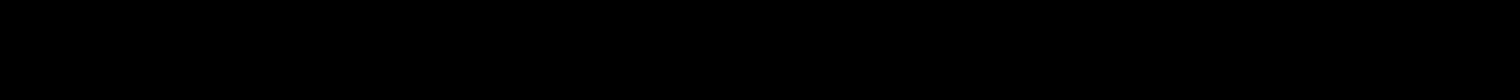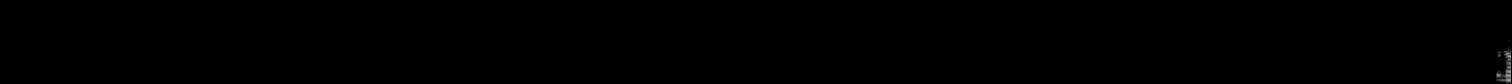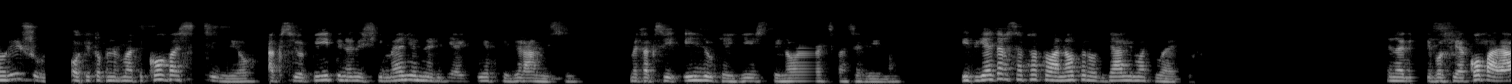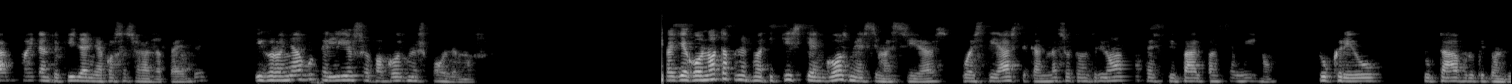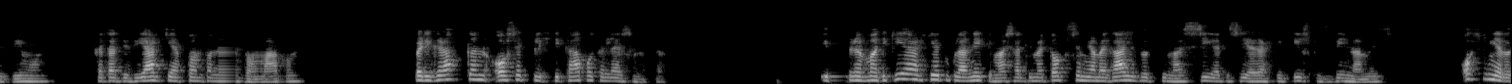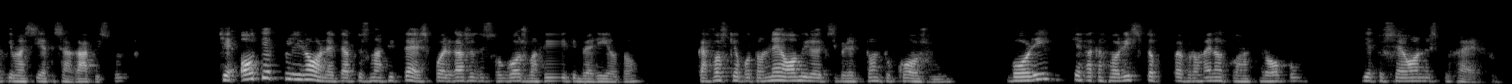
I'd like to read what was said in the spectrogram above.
Γνωρίζουμε ότι το πνευματικό βασίλειο αξιοποιεί την ενισχυμένη ενεργειακή ευθυγράμμιση μεταξύ ήλιου και γης στην ώρα της Πανσελίνου, ιδιαίτερα σε αυτό το ανώτερο διάλειμμα του έτους. Ένα εντυπωσιακό παράδειγμα ήταν το 1945, η χρονιά που τελείωσε ο Παγκόσμιος Πόλεμος. Τα γεγονότα πνευματικής και εγκόσμιας σημασίας που εστιάστηκαν μέσω των τριών φεστιβάλ Πανσελίνου, του Κρυού, του Ταύρου και των Διδήμων, κατά τη διάρκεια αυτών των εβδομάδων, περιγράφηκαν ως εκπληκτικά αποτελέσματα. Η πνευματική αρχή του πλανήτη μας αντιμετώπισε μια μεγάλη δοκιμασία της ιεραρχικής τους δύναμης, όχι μια δοκιμασία της αγάπης τους, και ό,τι εκπληρώνεται από τους μαθητές που εργάζονται στον κόσμο αυτή την περίοδο, καθώς και από το νέο όμιλο εξυπηρετητών του κόσμου, μπορεί και θα καθορίσει το πευρωμένο του ανθρώπου για τους αιώνες που θα έρθουν.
